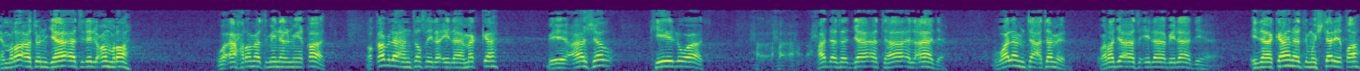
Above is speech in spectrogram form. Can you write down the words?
امرأة جاءت للعمرة وأحرمت من الميقات. وقبل أن تصل إلى مكة بعشر كيلوات حدثت جاءتها العادة ولم تعتمر ورجعت إلى بلادها. إذا كانت مشترطة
